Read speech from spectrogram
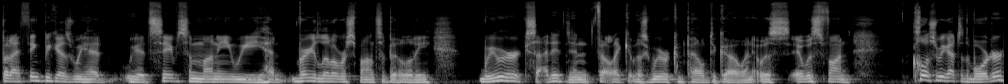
But I think because we had we had saved some money, we had very little responsibility we were excited and felt like it was we were compelled to go, and it was it was fun. Closer we got to the border,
